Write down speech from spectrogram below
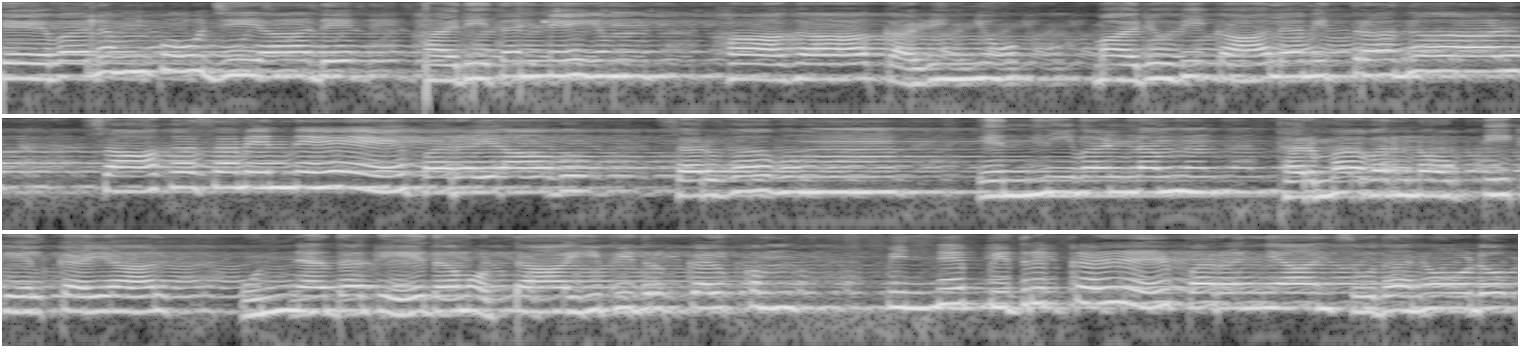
കേവലം പൂജിയാതെ ഹരി തന്നെയും ഹാഹാ കഴിഞ്ഞു. മരുവി കാലമിത്ര നാൾ സാഹസമെന്നേ പറയാവൂ. സർവവും എന്നിവണ്ണം ധർമ്മവർണോക്തി കേൾക്കയാൽ ഉന്നത ഖേദമൊട്ടായി പിതൃക്കൾക്കും പിന്നെ പിതൃക്കൾ പറഞ്ഞാൻ സുധനോടു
